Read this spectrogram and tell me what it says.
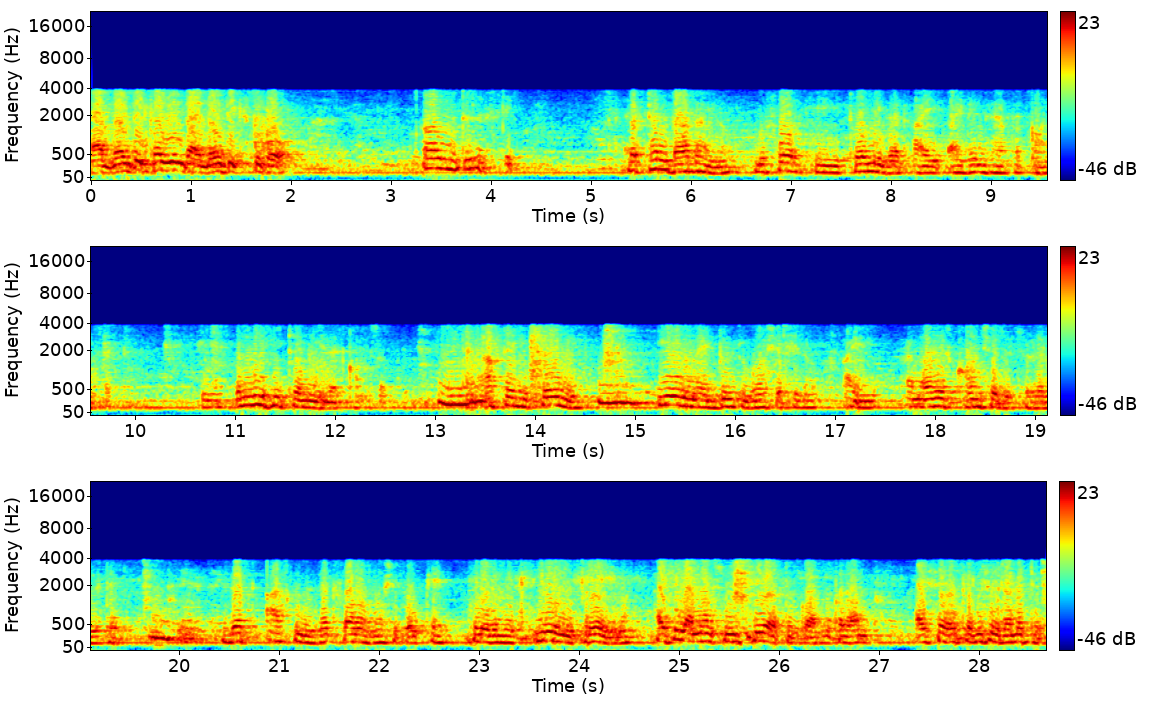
और भौतिक फल मिलता है भौतिक सुखो But tell Dada, you know, before he told me that I, I didn't have that concept. He, only he told me that concept. And after he told me, even when I do the worship, you know, I, I'm always conscious it's a relative. That asking me that form of worship okay. Even when you, even when you pray, you know, I feel I'm not sincere to God because I'm, I say okay, this is relative.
